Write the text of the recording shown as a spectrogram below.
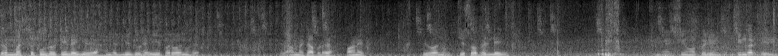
મિત્રો મસ્ત કુંડું ટીંગાઈ ગયું છે અને બીજું છે એ ભરવાનું છે. એટલે આમે જ આપણે પાણી પીવાનું ચીસો ભરી લેવી અને સીમો ભરીને ટીંગાડી દેવી.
